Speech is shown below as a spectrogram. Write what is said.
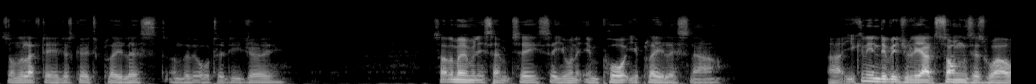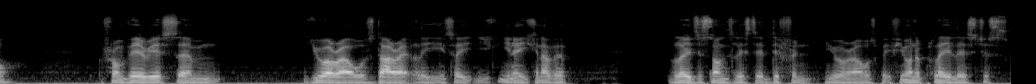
So on the left here, just go to playlist under the auto DJ. So at the moment it's empty, so you want to import your playlist now. Uh, you can individually add songs as well from various um, URLs directly. So you, you know you can have a loads of songs listed different URLs, but if you want a playlist, just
